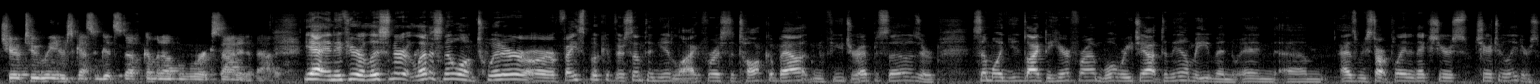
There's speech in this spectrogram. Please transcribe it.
Chair Two Leaders got some good stuff coming up, and we're excited about it. Yeah, and if you're a listener, let us know on Twitter or Facebook if there's something you'd like for us to talk about in future episodes, or someone you'd like to hear from. We'll reach out to them even, and um, as we start planning next year's Chair Two Leaders.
